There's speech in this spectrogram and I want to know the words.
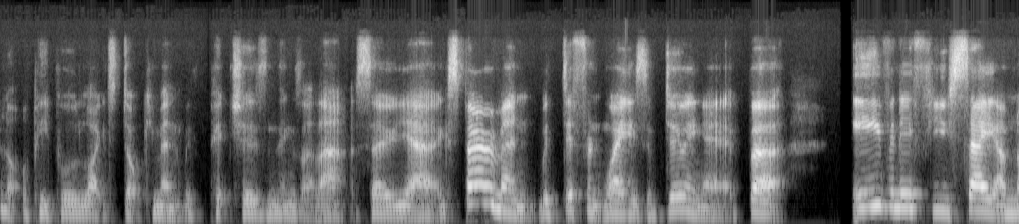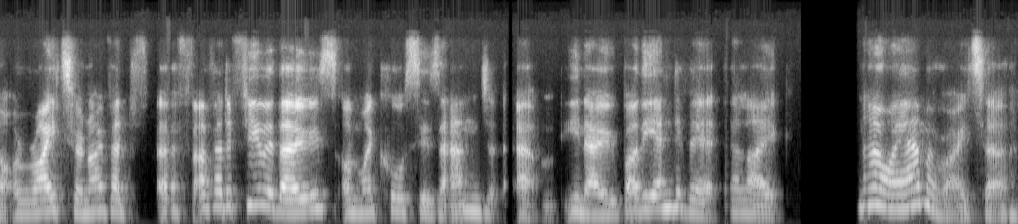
a lot of people like to document with pictures and things like that. So yeah, experiment with different ways of doing it. But even if you say I'm not a writer, and I've had I've had a few of those on my courses, and um, you know, by the end of it, they're like, "No, I am a writer."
